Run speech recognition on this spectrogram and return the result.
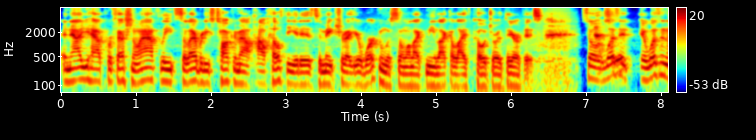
And now you have professional athletes, celebrities talking about how healthy it is to make sure that you're working with someone like me, like a life coach or a therapist. So Absolutely. it wasn't it wasn't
